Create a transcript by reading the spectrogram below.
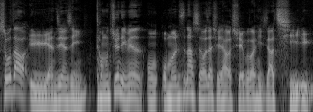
说到语言这件事情，同居里面，我我们那时候在学校有学过东西叫旗语。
